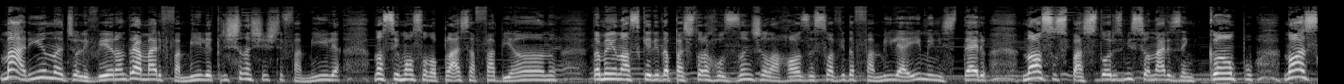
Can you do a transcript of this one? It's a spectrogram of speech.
Marina de Oliveira, André Mari Família, Cristina Xista e Família, nosso irmão sonoplasta Fabiano, também nossa querida pastora Rosângela Rosa sua vida, família e ministério, nossos pastores, missionários em campo. Nós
